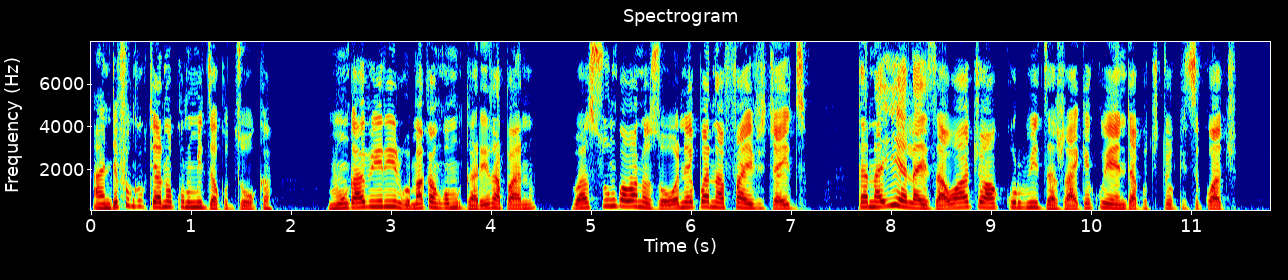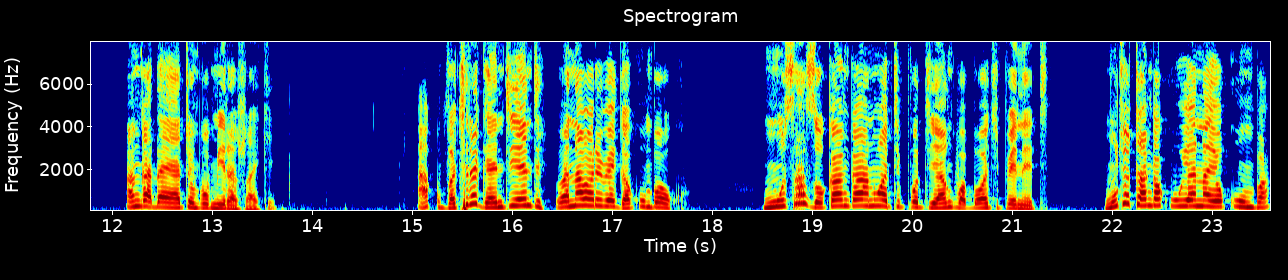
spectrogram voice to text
handifungi kuti anokurumidza kudzoka. Mungavirirwe makangomugarira pano vasungwa vanozoonekwa na5 chaidzo. Kana iye laiza wacho akurumidza zvake kuenda kuchitokisi kwacho angadai atombomira zvake. Akubva chiregai ndiende vana vari vega kumba uko musazokanganwa tipoti yangu baba wachipeneti mutotanga kuuya nayo kumba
